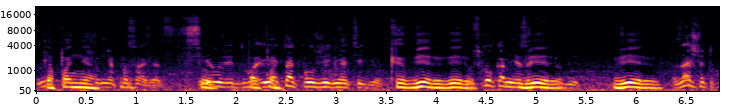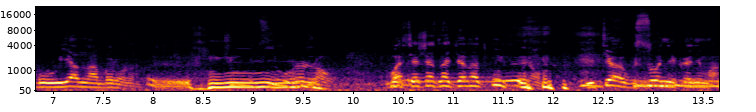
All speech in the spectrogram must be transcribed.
Мне Да похуй, понятно. Что меня посадят. Всё, я уже два, да я и так полжизни отсидел. К- Верю, верю. Ну сколько мне за это верю, дадут? верю. Знаешь, что такое уявная оборона? Н- Чего ты все угрожал? Вася, я сейчас на тебя наткнусь, понял? И тебя сонника нема.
